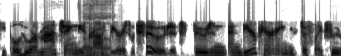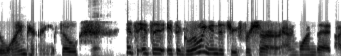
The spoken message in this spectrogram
people who are matching these Oh, craft beers with food. It's food and, and beer pairings, just like food and wine pairings. So. Yeah. It's it's a it's a growing industry for sure, and one that I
